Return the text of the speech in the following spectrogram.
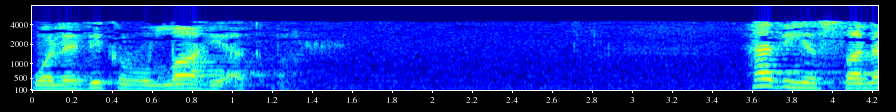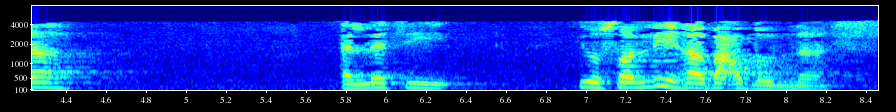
ولذكر الله أكبر. هذه الصلاة التي يصليها بعض الناس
